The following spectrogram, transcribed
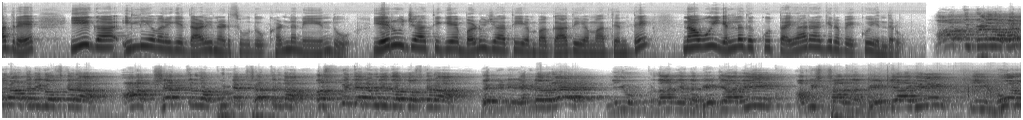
ಆದರೆ ಈಗ ಇಲ್ಲಿಯವರೆಗೆ ದಾಳಿ ನಡೆಸುವುದು ಖಂಡನೆ ಎಂದು ಏರು ಜಾತಿಗೆ ಬಡು ಜಾತಿ ಎಂಬ ಗಾದೆಯ ಮಾತಂತೆ ನಾವು ಎಲ್ಲದಕ್ಕೂ ತಯಾರಾಗಿರಬೇಕು ಎಂದರು. ಮಾತು ಬೀಳದ ಮಂಜುನಾಥನಿಗೋಸ್ಕರ, ಆ ಕ್ಷೇತ್ರದ ಪುಣ್ಯ ಕ್ಷೇತ್ರದ ಅಸ್ಮಿತೆಯನ್ನು ಉಳಿದಕ್ಕೋಸ್ಕರ ಹೆಗ್ಗಡೆಯವರೇ ಪ್ರಧಾನಿಯನ್ನ ಭೇಟಿಯಾಗಿ, ಅಮಿತ್ ಶಾನ್ನ ಭೇಟಿಯಾಗಿ, ಈ ಮೂರು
